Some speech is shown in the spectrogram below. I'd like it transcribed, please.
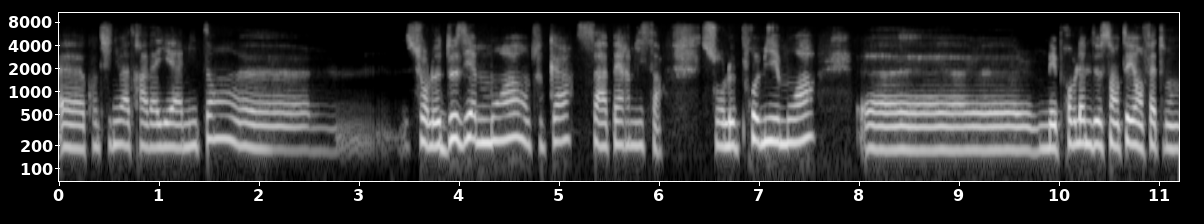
euh, continue à travailler à mi-temps. Sur le deuxième mois, en tout cas, ça a permis ça. Sur le premier mois, euh, mes problèmes de santé, en fait, on,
